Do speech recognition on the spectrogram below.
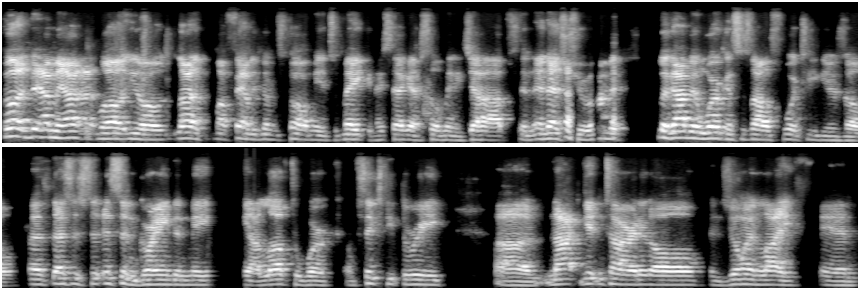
Well, I mean, I, well, you know, a lot of my family members call me in Jamaica. And they say I got so many jobs, and, and that's true. I mean, look, I've been working since I was 14 years old. That's, that's just it's ingrained in me. I love to work. I'm 63, uh, not getting tired at all, enjoying life. And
